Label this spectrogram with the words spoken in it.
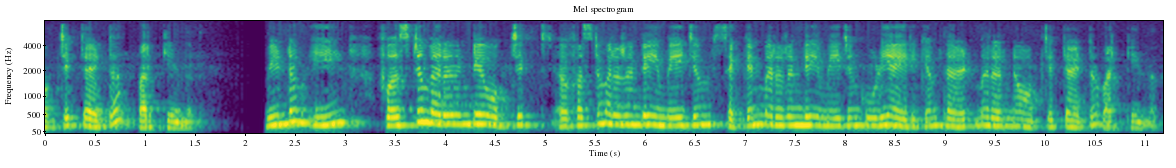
ഒബ്ജക്റ്റ് ആയിട്ട് വർക്ക് ചെയ്യുന്നത് വീണ്ടും ഈ ഫസ്റ്റ് മിററിന്റെ ഒബ്ജക്റ്റ് ഫസ്റ്റ് മിററിന്റെ ഇമേജും സെക്കൻഡ് മിററിന്റെ ഇമേജും കൂടി ആയിരിക്കും തേർഡ് മിററിന്റെ ഒബ്ജക്റ്റ് ആയിട്ട് വർക്ക് ചെയ്യുന്നത്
